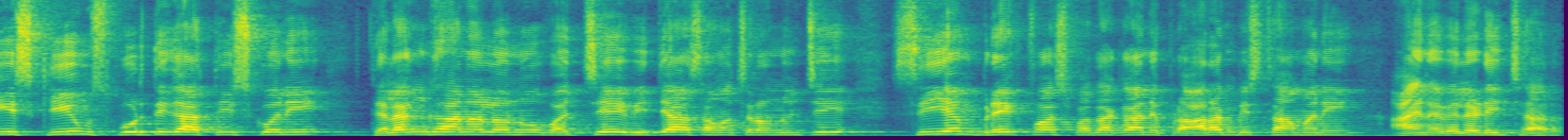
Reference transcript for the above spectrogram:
ఈ స్కీమ్ స్ఫూర్తిగా తీసుకొని తెలంగాణలోను వచ్చే విద్యా సంవత్సరం నుంచి సీఎం బ్రేక్ఫాస్ట్ పథకాన్ని ప్రారంభిస్తామని ఆయన వెల్లడించారు.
